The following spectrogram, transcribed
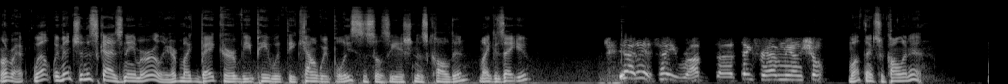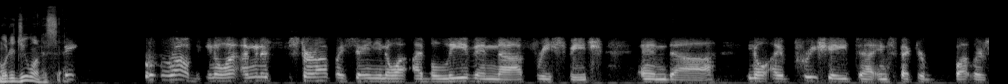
All right. Well, we mentioned this guy's name earlier. Mike Baker, VP with the Calgary Police Association, has called in. Mike, is that you? Yeah, it is. Hey, Rob. Uh, thanks for having me on the show. Well, thanks for calling in. What did you want to say? Hey, Rob, you know what? I'm going to start off by saying, you know what? I believe in uh, free speech, and uh, you know I appreciate uh, Inspector Butler's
